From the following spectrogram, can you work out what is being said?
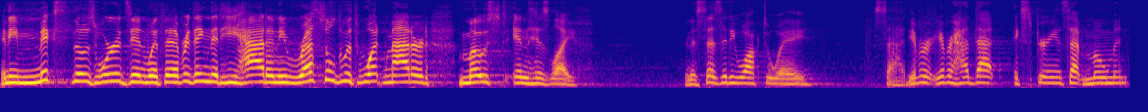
and he mixed those words in with everything that he had, and he wrestled with what mattered most in his life. And it says that he walked away sad. You ever, you ever had that experience, that moment?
